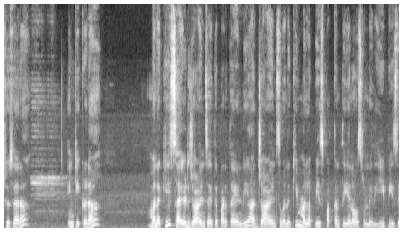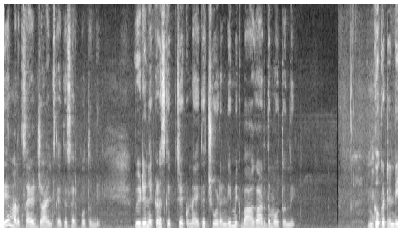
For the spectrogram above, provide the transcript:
చూసారా? ఇంక ఇక్కడ మనకి సైడ్ జాయింట్స్ అయితే పడతాయండి. ఆ జాయింట్స్ మనకి మళ్ళీ పీస్ పక్కన తీయని అవసరం లేదు. ఈ పీసే మనకు సైడ్ జాయింట్స్కి అయితే సరిపోతుంది. వీడియోని ఎక్కడ స్కిప్ చేయకుండా అయితే చూడండి. మీకు బాగా అర్థమవుతుంది. ఇంకొకటండి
